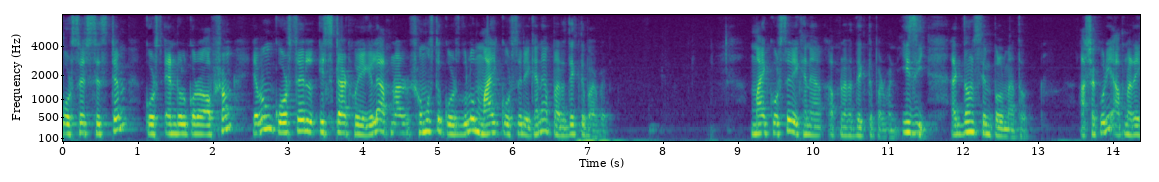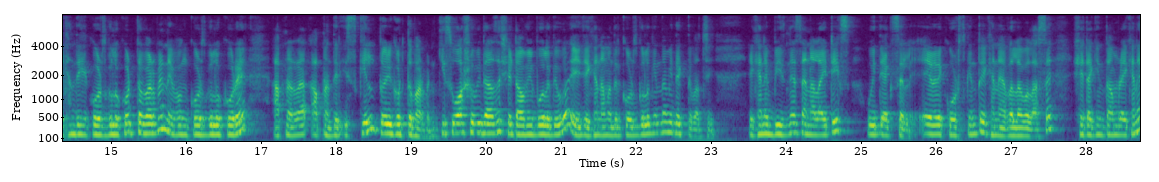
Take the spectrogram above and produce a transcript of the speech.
কোর্সের সিস্টেম কোর্স এনরোল করার অপশন এবং কোর্সের স্টার্ট হয়ে গেলে আপনার সমস্ত কোর্সগুলো মাই কোর্সের এখানে আপনারা দেখতে পারবেন। মাই কোর্সের এখানে আপনারা দেখতে পারবেন। ইজি একদম সিম্পল মেথড আশা করি আপনারা এখান থেকে কোর্সগুলো করতে পারবেন এবং কোর্সগুলো করে আপনারা আপনাদের স্কিল তৈরি করতে পারবেন। কিছু অসুবিধা আছে সেটাও আমি বলে দেবো। এই যে এখানে আমাদের কোর্সগুলো কিন্তু আমি দেখতে পাচ্ছি। এখানে বিজনেস অ্যানালাইটিক্স উইথ এক্সেল এর কোর্স কিন্তু এখানে অ্যাভেলেবল আছে। সেটা কিন্তু আমরা এখানে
